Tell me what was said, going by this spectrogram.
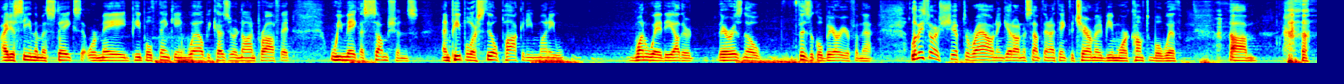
I just seen the mistakes that were made, people thinking, well, because they're a nonprofit, we make assumptions, and people are still pocketing money one way or the other. There is no physical barrier from that. Let me sort of shift around and get onto something I think the Chairman would be more comfortable with. Um,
